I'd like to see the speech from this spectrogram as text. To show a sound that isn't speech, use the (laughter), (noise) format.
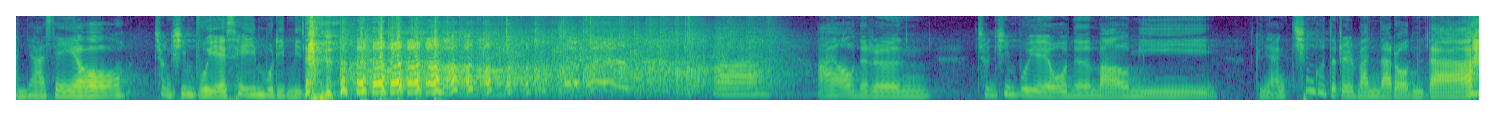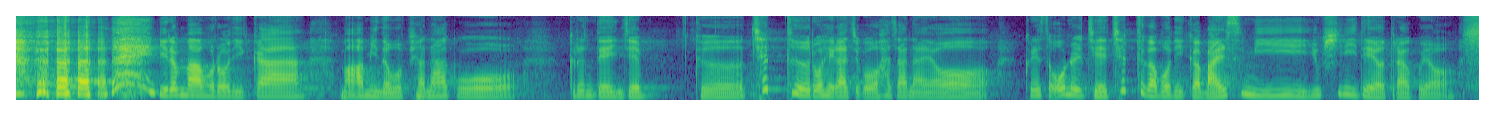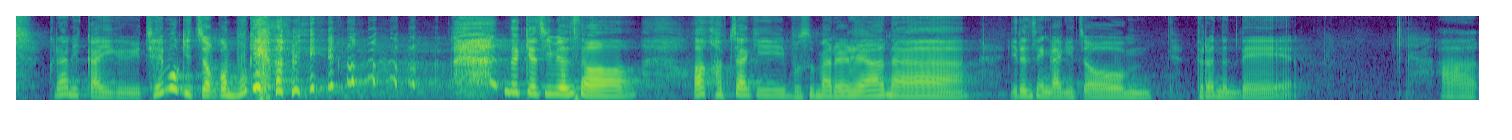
안녕하세요. 청신부의 새 인물입니다. (laughs) 아, 아, 오늘은 청신부에 오는 마음이 그냥 친구들을 만나러 온다. (laughs) 이런 마음으로 오니까 마음이 너무 편하고 그런데 이제 그 채트로 해가지고 하잖아요. 그래서 오늘 제 채트가 보니까 말씀이 육신이 되었더라고요. 그러니까 이 제목이 조금 무게감이 (laughs) 느껴지면서 아 갑자기 무슨 말을 해야 하나 이런 생각이 좀 들었는데 아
